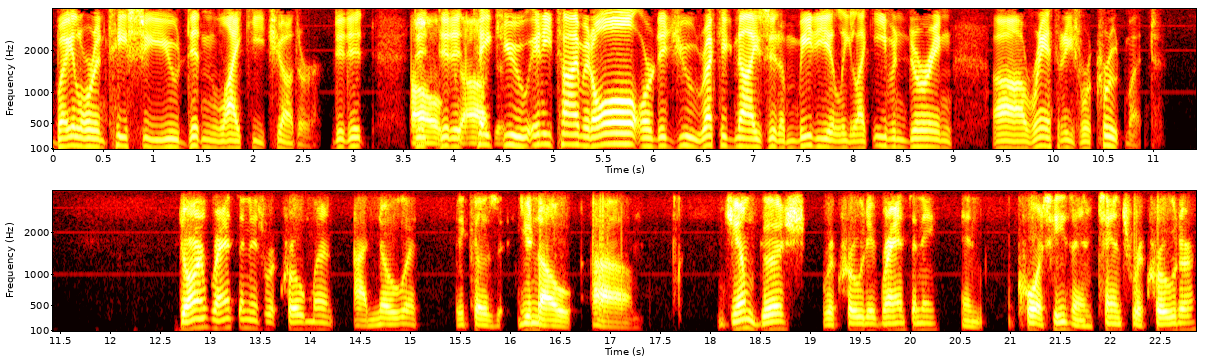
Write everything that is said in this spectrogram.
Baylor and TCU didn't like each other? Did it did, oh, did it take you any time at all, or did you recognize it immediately, like even during uh, Ranthony's recruitment? during Ranthony's recruitment, I knew it because you know um, Jim Gush recruited Ranthony, and of course he's an intense recruiter,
